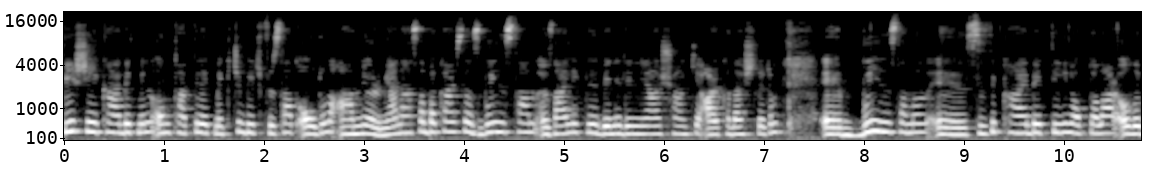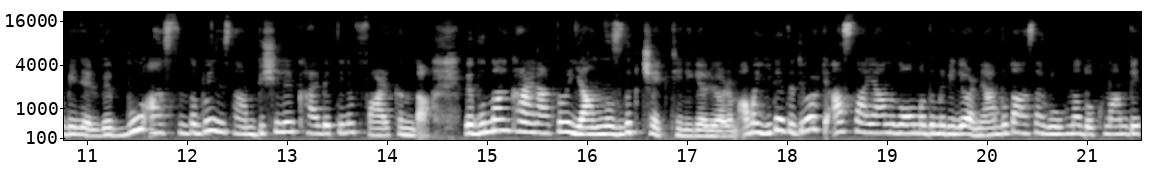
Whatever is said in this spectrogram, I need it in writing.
Bir şeyi kaybetmenin onu takdir etmek için bir fırsat olduğunu anlıyorum. Yani aslında bakarsanız bu insan özellikle beni dinleyen şu anki arkadaşlarım e, bu insanın e, sizi kaybettiği noktalar olabilir ve bu aslında bu insan bir şeyleri kaybettiğinin farkında ve bundan kaynaklı da yalnız yalnızlık çektiğini görüyorum. Ama yine de diyor ki asla yalnız olmadığımı biliyorum. Yani burada aslında ruhuna dokunan bir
